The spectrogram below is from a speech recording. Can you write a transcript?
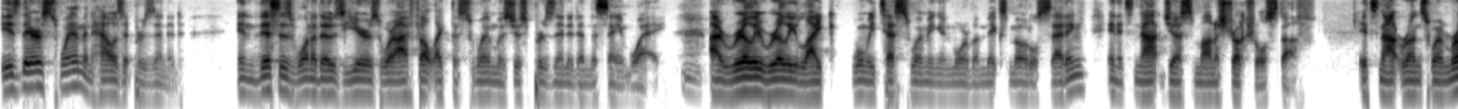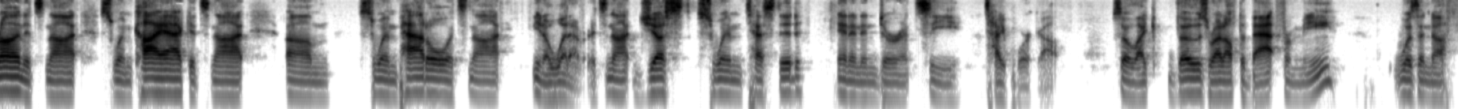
is there a swim and how is it presented and this is one of those years where I felt like the swim was just presented in the same way. Mm. I really, really like when we test swimming in more of a mixed modal setting, and it's not just monostructural stuff. It's not run, swim, run. It's not swim, kayak. It's not um, swim, paddle. It's not, you know, whatever. It's not just swim tested in an endurance type workout. So, like, those right off the bat for me was enough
